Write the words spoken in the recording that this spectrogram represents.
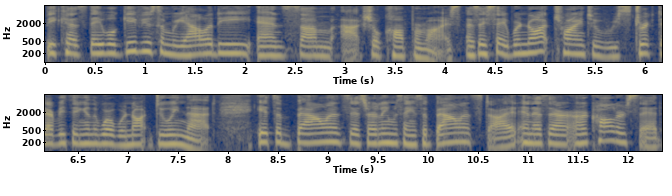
because they will give you some reality and some actual compromise. As I say, we're not trying to restrict everything in the world. We're not doing that. It's a balance, as Charlene was saying, it's a balanced diet. And as our, our caller said,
